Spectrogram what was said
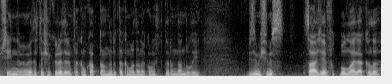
Hüseyin'le Mehmet'e teşekkür ederim. Takım kaptanları takım adına konuştuklarından dolayı. Bizim işimiz sadece futbolla alakalı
